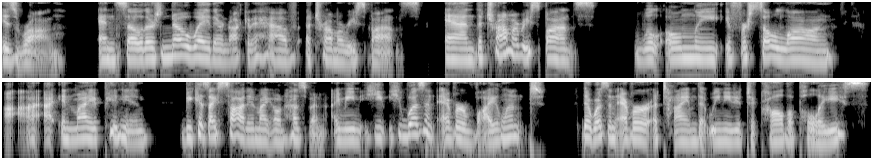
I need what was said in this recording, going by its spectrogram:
is wrong. And so there's no way they're not going to have a trauma response. And the trauma response will only if for so long I, I, in my opinion because i saw it in my own husband i mean he he wasn't ever violent there wasn't ever a time that we needed to call the police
